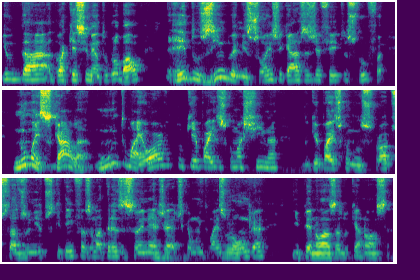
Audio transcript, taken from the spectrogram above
e o da, do aquecimento global, reduzindo emissões de gases de efeito estufa, numa escala muito maior do que países como a China, do que países como os próprios Estados Unidos, que têm que fazer uma transição energética muito mais longa e penosa do que a nossa.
